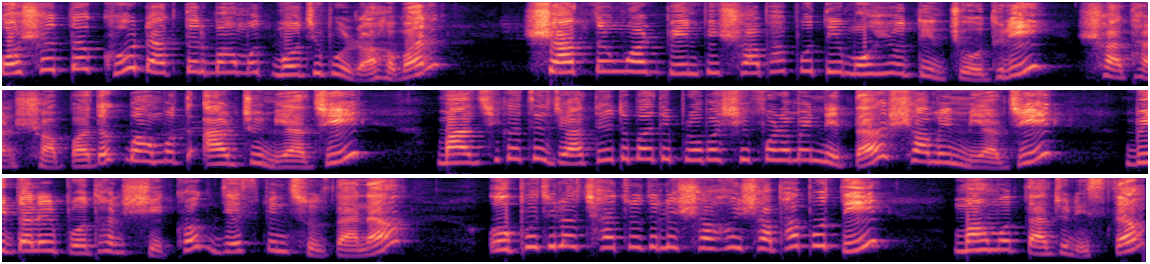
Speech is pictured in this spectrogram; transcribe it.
কোষাধ্যক্ষ ডাক্তার মোহাম্মদ মজিবুর রহমান, সাত নং ওয়ার্ড বিএনপি সভাপতি মহিউদ্দিন চৌধুরী, সাধারণ সম্পাদক মোহাম্মদ আরজু মিয়াজি, মাঝিগাছা জাতীয়তাবাদী প্রবাসী ফোরামের নেতা শামীম মিয়াজি, বিদ্যালয়ের প্রধান শিক্ষক জেসমিন সুলতানা, উপজেলা ছাত্রদলের সহ সভাপতি মোহাম্মদ তাজুল ইসলাম,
